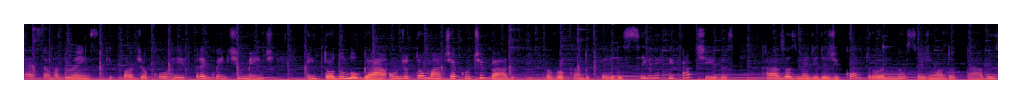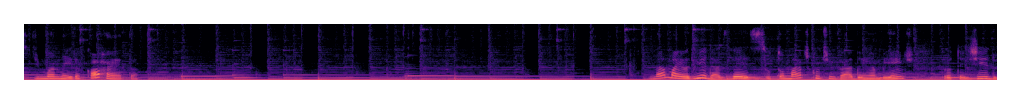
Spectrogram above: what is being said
Essa é uma doença que pode ocorrer frequentemente em todo lugar onde o tomate é cultivado, provocando perdas significativas caso as medidas de controle não sejam adotadas de maneira correta. Na maioria das vezes, o tomate cultivado em ambiente protegido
